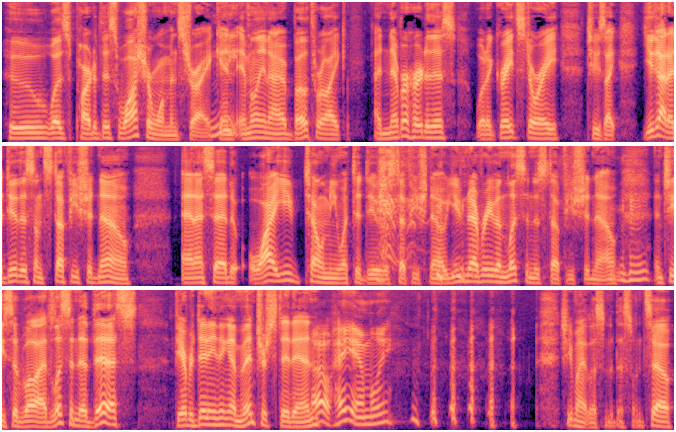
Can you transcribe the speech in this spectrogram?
who was part of this washerwoman strike. And Emily and I both were like, "I'd never heard of this. What a great story!" She was like, "You got to do this on stuff you should know." And I said, "Why are you telling me what to do with stuff you should know? You've never even listened to stuff you should know." And she said, "Well, I'd listen to this." If you ever did anything I'm interested in, oh, hey, Emily. she might listen to this one. So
